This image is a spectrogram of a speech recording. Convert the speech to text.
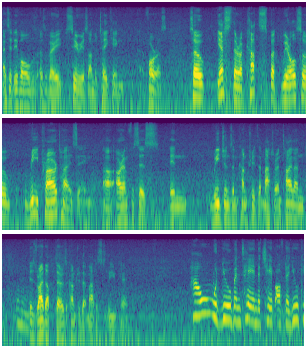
as it evolves as a very serious undertaking uh, for us. So yes, there are cuts, but we're also reprioritizing uh, our emphasis in regions and countries that matter, and Thailand is right up there as a country that matters to the UK. How would you maintain the shape of the UK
